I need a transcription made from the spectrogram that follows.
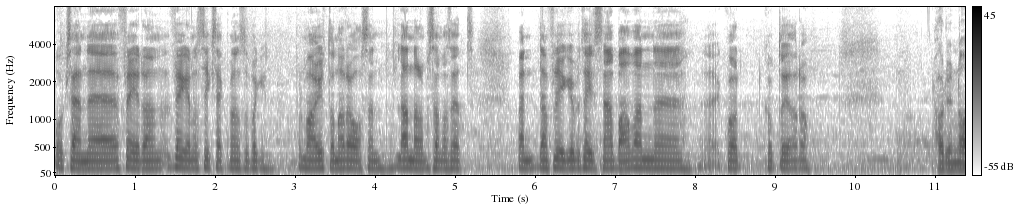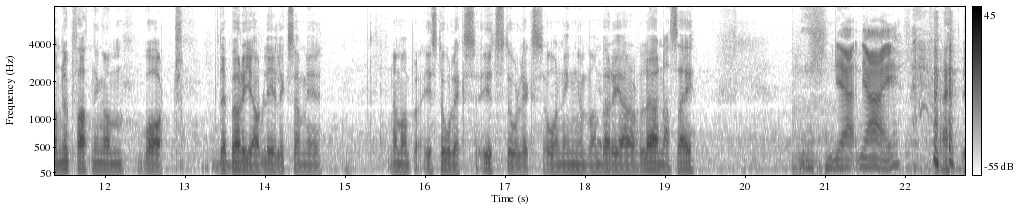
Och sen eh, flyger den, och zigzagmönster på, på de här ytorna då och sen landar de på samma sätt. Men den flyger betydligt snabbare än vad en eh, quadcopter gör då. Har du någon uppfattning om vart det börjar bli liksom i, när man, i storleks, ytstorleksordning man börjar löna sig? Ja, nej. Nej, vi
